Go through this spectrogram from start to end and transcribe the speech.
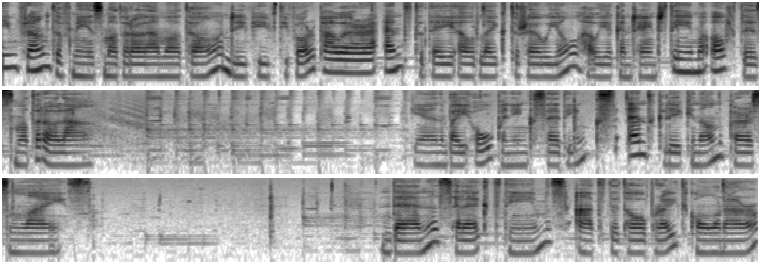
In front of me is Motorola Moto G54 Power and today I would like to show you how you can change theme of this Motorola. Begin by opening settings and clicking on personalize. Then select themes at the top right corner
